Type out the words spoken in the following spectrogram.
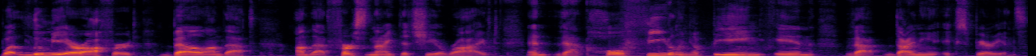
what Lumiere offered Belle on that on that first night that she arrived and that whole feeling of being in that dining experience.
